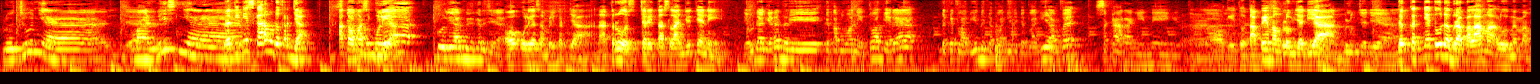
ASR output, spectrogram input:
lucunya, Anjay. manisnya. Berarti dia sekarang udah kerja atau masih dia kuliah? Kuliah ambil kerja. Oh, kuliah sambil kerja. Nah, terus cerita selanjutnya nih. Ya udah akhirnya dari ketemuan itu akhirnya deket lagi, deket lagi, deket lagi sampai sekarang ini gitu. Oh, gitu. Tapi emang belum jadian. Belum jadian. Deketnya tuh udah berapa lama lu memang?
